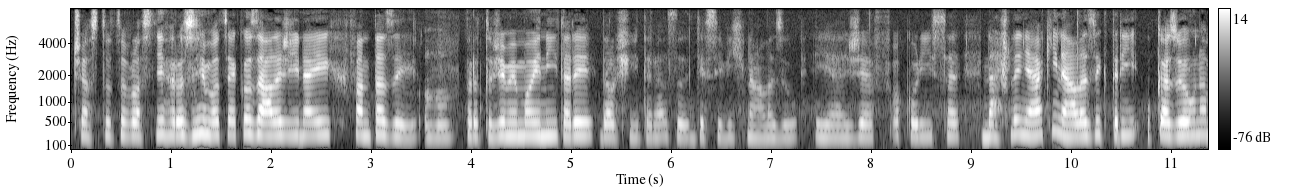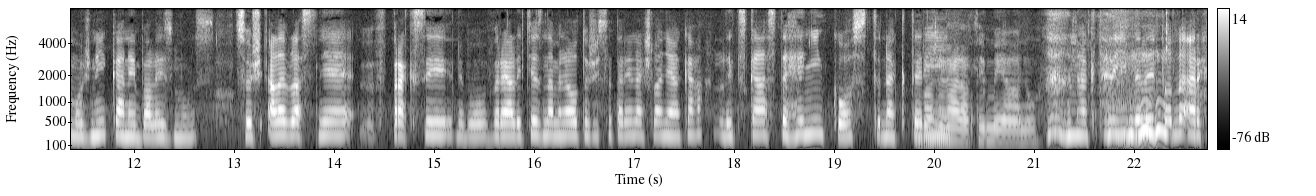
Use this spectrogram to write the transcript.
často to vlastně hrozně moc jako záleží na jejich fantazii. Uh-huh. Protože mimo jiný tady další teda z děsivých nálezů je, že v okolí se našly nějaký nálezy, které ukazují na možný kanibalismus. Což ale vlastně v praxi nebo v realitě znamenalo to, že se tady našla nějaká lidská stehenní kost, na který, Vařená na tymiánu. na který byly podle archeologů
